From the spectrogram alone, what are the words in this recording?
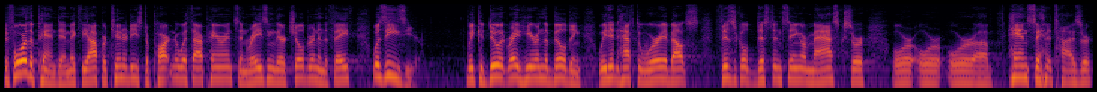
Before the pandemic, the opportunities to partner with our parents in raising their children in the faith was easier. We could do it right here in the building. We didn't have to worry about physical distancing or masks or, or, or, or uh, hand sanitizer.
